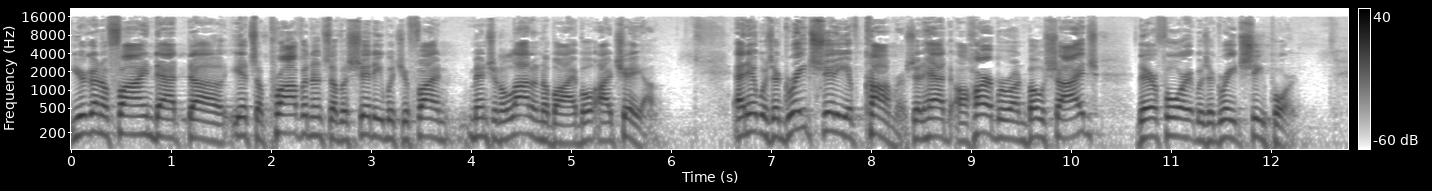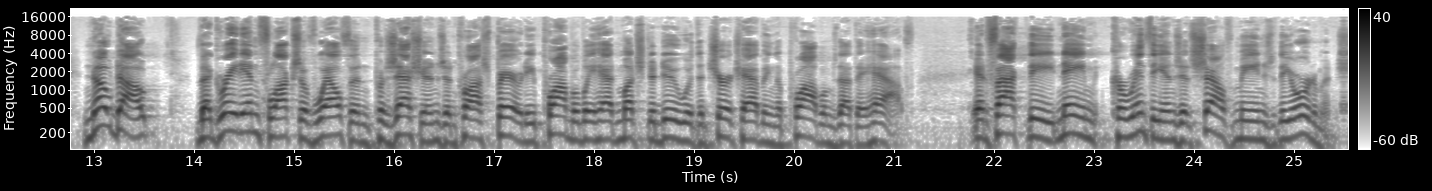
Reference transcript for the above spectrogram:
you're going to find that uh, it's a province of a city which you find mentioned a lot in the Bible, Achaia. And it was a great city of commerce. It had a harbor on both sides, therefore, it was a great seaport. No doubt the great influx of wealth and possessions and prosperity probably had much to do with the church having the problems that they have. In fact, the name Corinthians itself means the ornaments.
